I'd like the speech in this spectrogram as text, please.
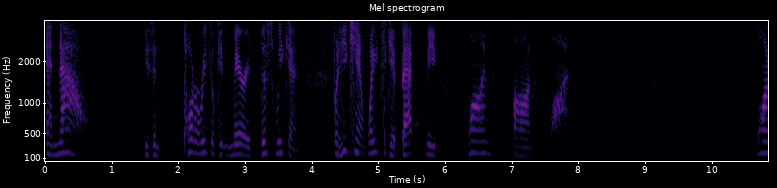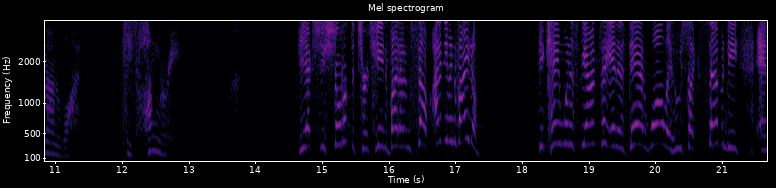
And now. He's in Puerto Rico getting married this weekend, but he can't wait to get back with me one on one. On one. He's hungry. He actually showed up to church. He invited himself. I didn't even invite him. He came with his fiance and his dad, Wally, who's like 70, and,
